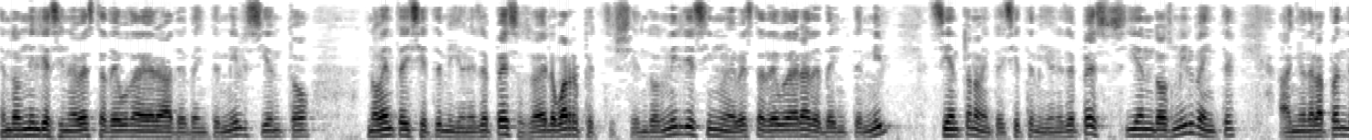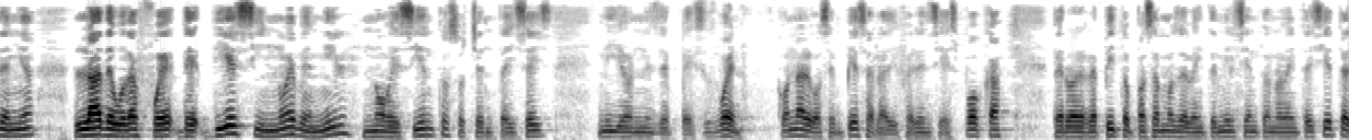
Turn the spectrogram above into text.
En 2019 esta deuda era de 20.197 millones de pesos. Voy a repetir, en 2019 esta deuda era de 20.197 millones de pesos y en 2020, año de la pandemia, la deuda fue de 19.986 millones de pesos. Bueno, con algo se empieza, la diferencia es poca pero le repito, pasamos de 20.197 a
